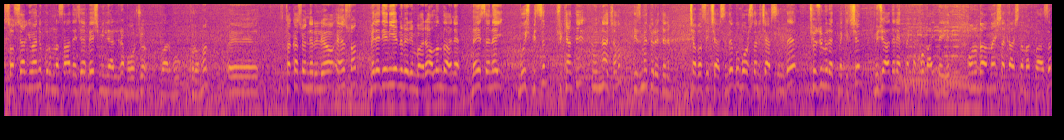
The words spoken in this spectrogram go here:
Sosyal Güvenlik Kurumu'na sadece 5 milyar lira borcu var bu kurumun. E, takas öneriliyor. En son belediyenin yerini vereyim bari. Alın da hani neyse ne bu iş bitsin. Şu kenti önüne açalım. Hizmet üretelim çabası içerisinde. Bu borçların içerisinde çözüm üretmek için mücadele etmek de kolay değil. Onu da anlayışla karşılamak lazım.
